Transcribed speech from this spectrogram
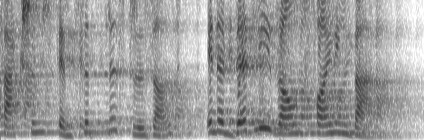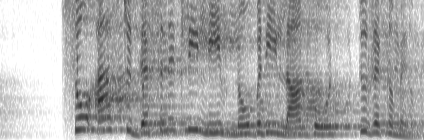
factions can simplest result in a deadly round firing ban. So as to definitely leave nobody larboard to recommend.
